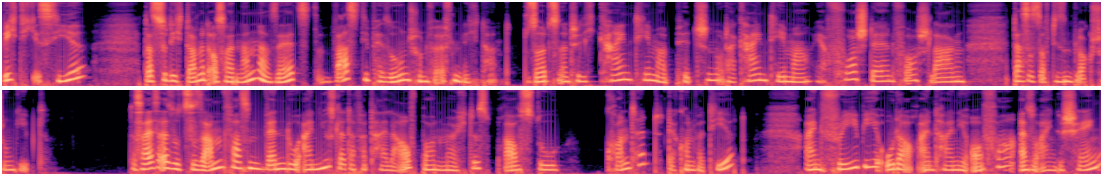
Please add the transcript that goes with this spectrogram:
Wichtig ist hier, dass du dich damit auseinandersetzt, was die Person schon veröffentlicht hat. Du solltest natürlich kein Thema pitchen oder kein Thema ja, vorstellen, vorschlagen, das es auf diesem Blog schon gibt. Das heißt also zusammenfassend, wenn du einen Newsletter-Verteiler aufbauen möchtest, brauchst du Content, der konvertiert, ein Freebie oder auch ein Tiny Offer, also ein Geschenk.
